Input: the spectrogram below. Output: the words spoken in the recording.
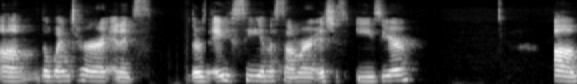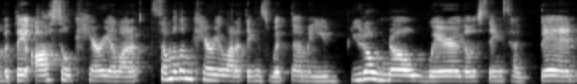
um, the winter, and it's there's AC in the summer, it's just easier. Um, but they also carry a lot of some of them carry a lot of things with them, and you you don't know where those things have been,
